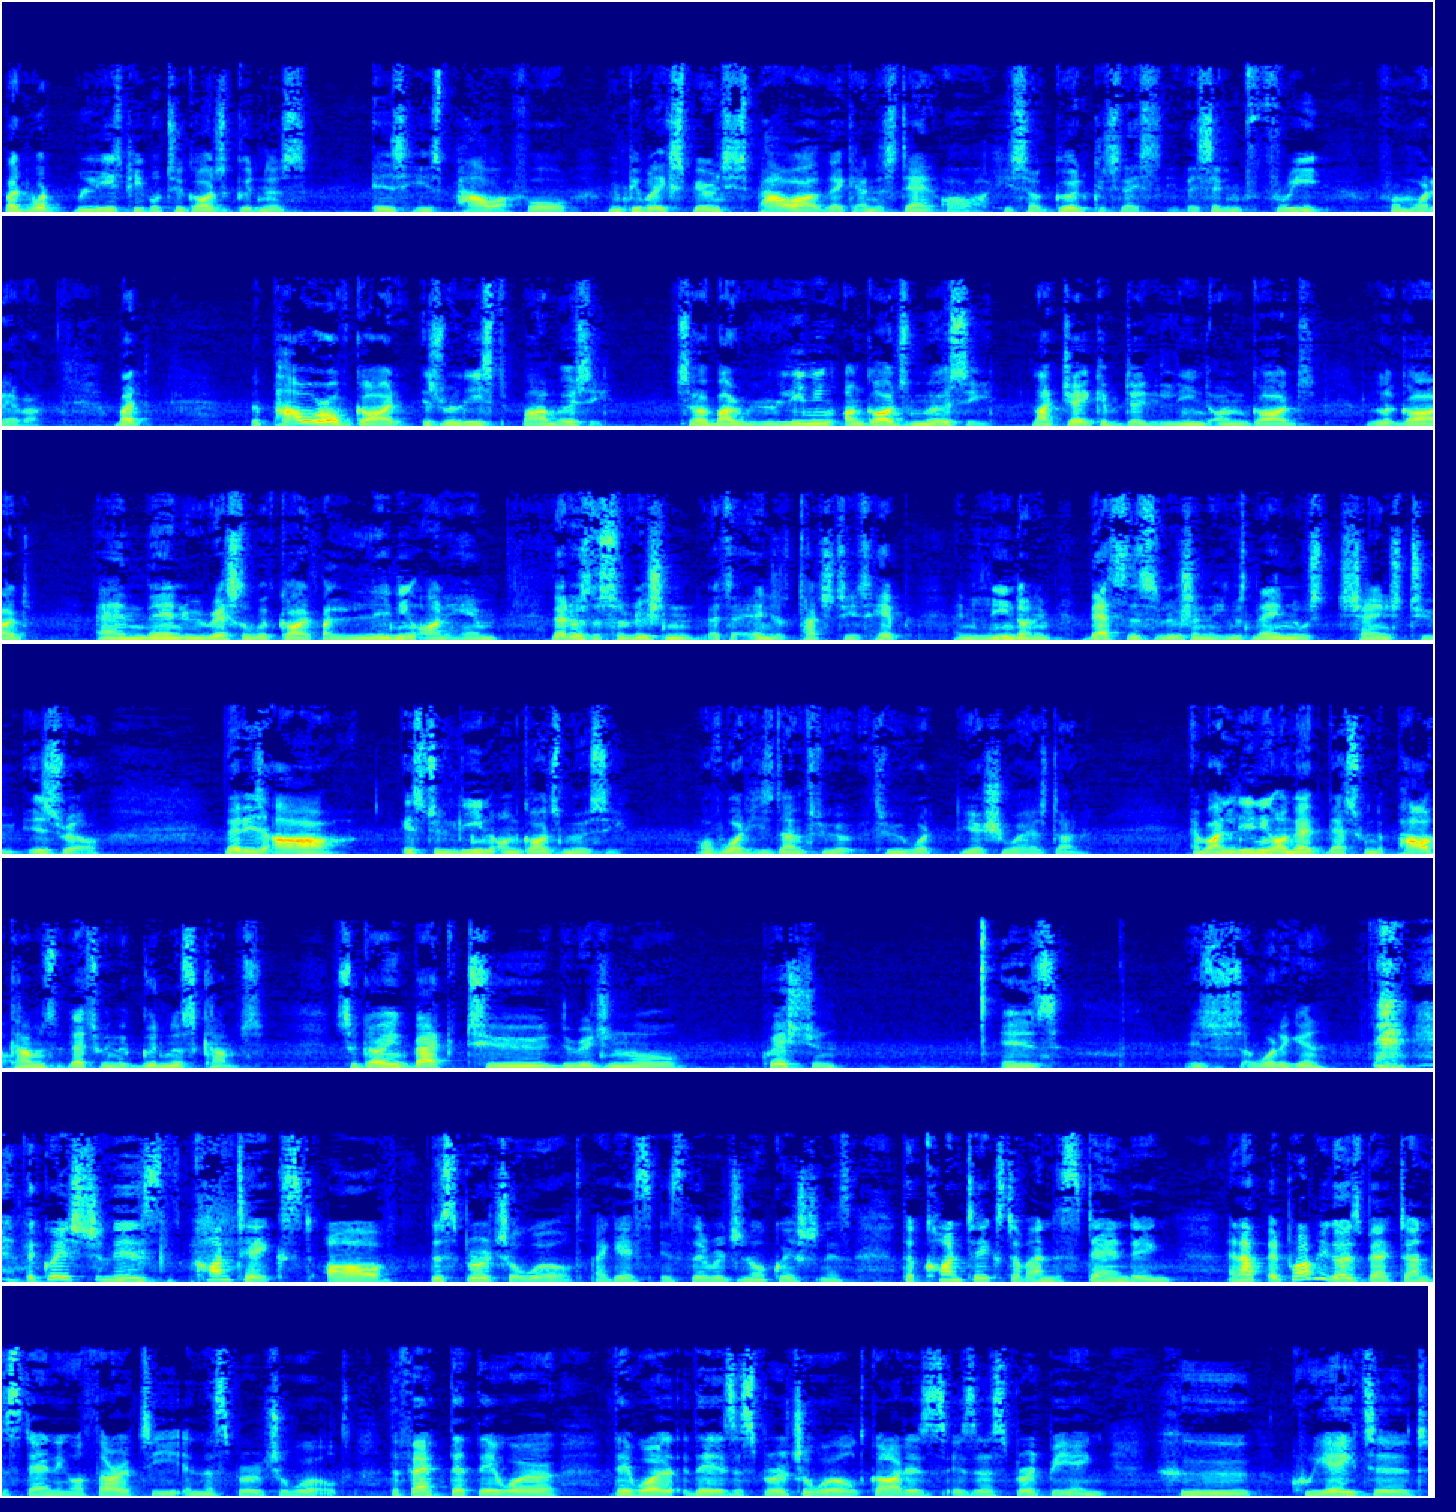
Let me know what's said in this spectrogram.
But what leads people to God's goodness is His power. For when people experience His power, they can understand, oh, He's so good because they they set Him free from whatever. But the power of God is released by mercy. So by leaning on God's mercy, like Jacob did, he leaned on God's God, and then he wrestled with God by leaning on Him. That was the solution. that the angel touched his hip and leaned on him. That's the solution. His name was changed to Israel. That is our is to lean on God's mercy of what He's done through through what Yeshua has done. And by leaning on that, that's when the power comes, that's when the goodness comes. So going back to the original question is is what again? The question is context of the spiritual world. I guess is the original question is the context of understanding, and it probably goes back to understanding authority in the spiritual world. The fact that there were there was there's a spiritual world. God is is a spirit being who created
